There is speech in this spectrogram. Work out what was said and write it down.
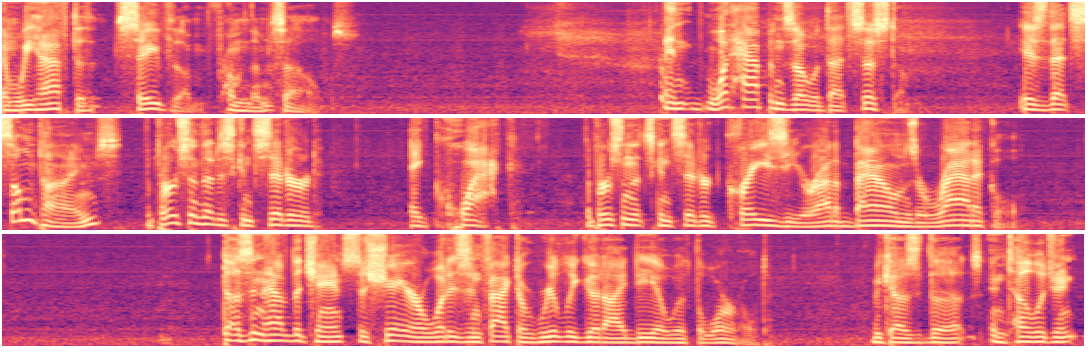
and we have to save them from themselves. And what happens though with that system is that sometimes the person that is considered a quack, the person that's considered crazy or out of bounds or radical, doesn't have the chance to share what is in fact a really good idea with the world. Because the intelligent,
